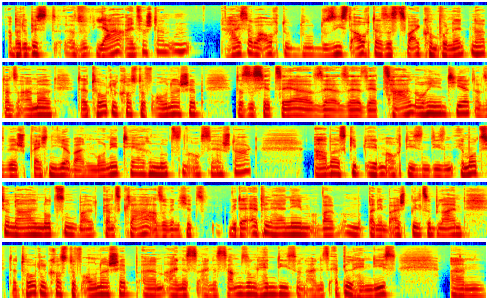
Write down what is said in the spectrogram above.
Aber du bist, also ja, einverstanden, Heißt aber auch, du, du, du siehst auch, dass es zwei Komponenten hat. Also einmal der Total Cost of Ownership, das ist jetzt sehr, sehr, sehr, sehr zahlenorientiert. Also wir sprechen hier über einen monetären Nutzen auch sehr stark. Aber es gibt eben auch diesen, diesen emotionalen Nutzen, weil ganz klar, also wenn ich jetzt wieder Apple hernehme, um bei dem Beispiel zu bleiben, der Total Cost of Ownership ähm, eines, eines Samsung-Handys und eines Apple-Handys, ähm,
